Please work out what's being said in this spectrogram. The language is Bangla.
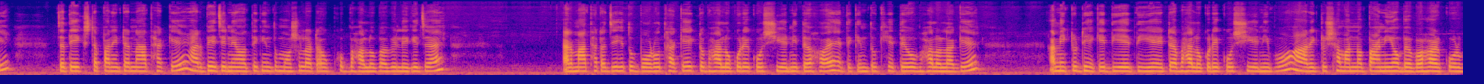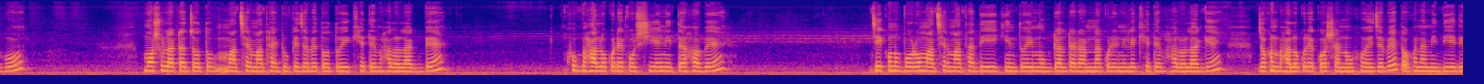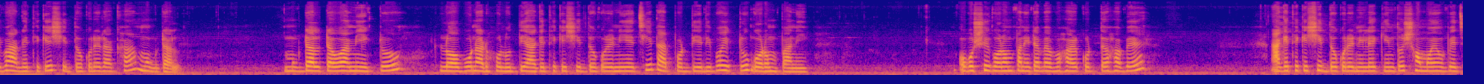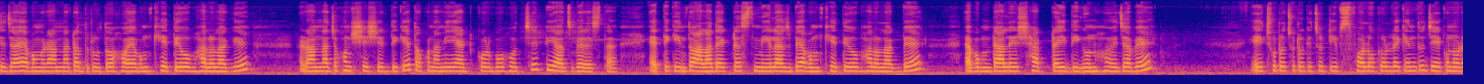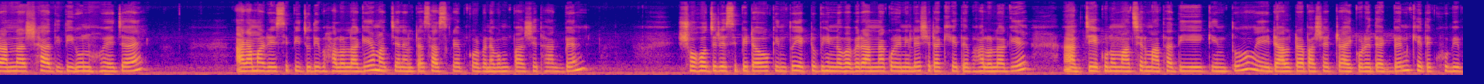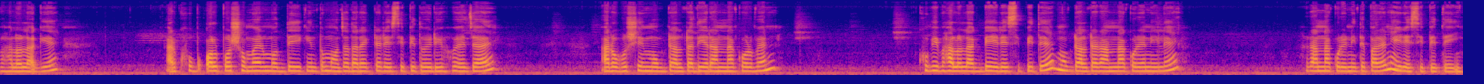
যাতে এক্সট্রা পানিটা না থাকে। আর ভেজে নেওয়াতে কিন্তু মশলাটাও খুব ভালোভাবে লেগে যায়। আর মাথাটা যেহেতু বড় থাকে, একটু ভালো করে কষিয়ে নিতে হয়, এতে কিন্তু খেতেও ভালো লাগে। আমি একটু ঢেকে দিয়ে দিয়ে এটা ভালো করে কষিয়ে নিব আর একটু সামান্য পানিও ব্যবহার করব। মশলাটা যত মাছের মাথায় ঢুকে যাবে ততই খেতে ভালো লাগবে। খুব ভালো করে কষিয়ে নিতে হবে। যে কোনো বড় মাছের মাথা দিয়েই কিন্তু এই মুগ ডালটা রান্না করে নিলে খেতে ভালো লাগে। যখন ভালো করে কষানো হয়ে যাবে তখন আমি দিয়ে দিব আগে থেকে সিদ্ধ করে রাখা মুগ ডাল। মুগ ডালটাও আমি একটু লবণ আর হলুদ দিয়ে আগে থেকে সিদ্ধ করে নিয়েছি। তারপর দিয়ে দিব একটু গরম পানি। অবশ্যই গরম পানিটা ব্যবহার করতে হবে। আগে থেকে সিদ্ধ করে নিলে কিন্তু সময়ও বেঁচে যায় এবং রান্নাটা দ্রুত হয় এবং খেতেও ভালো লাগে। রান্না যখন শেষের দিকে তখন আমি অ্যাড করব হচ্ছে পেঁয়াজ বেরেস্তা। এতে কিন্তু আলাদা একটা স্মেল আসবে এবং খেতেও ভালো লাগবে। এবং ডালের স্বাদটাই দ্বিগুণ হয়ে যাবে। এই ছোট ছোট কিছু টিপস ফলো করলে কিন্তু যে কোনো রান্নার স্বাদই দ্বিগুণ হয়ে যায়। আর আমার রেসিপি যদি ভালো লাগে, আমার চ্যানেলটা সাবস্ক্রাইব করবেন এবং পাশে থাকবেন। সহজ রেসিপিটাও কিন্তু একটু ভিন্নভাবে রান্না করে নিলে সেটা খেতে ভালো লাগে। আর যে কোনো মাছের মাথা দিয়েই কিন্তু এই ডালটা পাশে ট্রাই করে দেখবেন, খেতে খুবই ভালো লাগে। আর খুব অল্প সময়ের মধ্যেই কিন্তু মজাদার একটা রেসিপি তৈরি হয়ে যায়। আর অবশ্যই মুগ ডালটা দিয়ে রান্না করবেন। খুবই ভালো লাগবে এই রেসিপিতে মুগ ডালটা রান্না করে নিলে, রান্না করে নিতে পারেন এই রেসিপিতেই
